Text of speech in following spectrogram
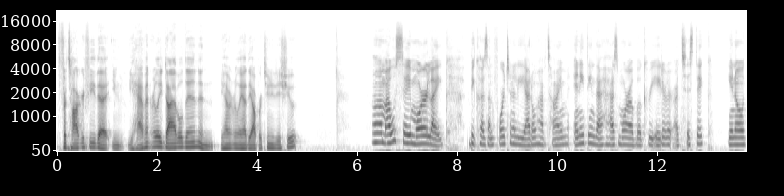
photography that you you haven't really dabbled in and you haven't really had the opportunity to shoot? um i would say more like because unfortunately i don't have time anything that has more of a creator artistic you know,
